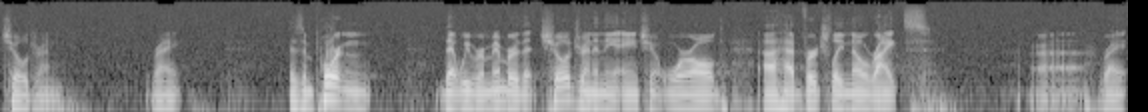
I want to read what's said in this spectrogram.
children, right? It's important that we remember that children in the ancient world uh, had virtually no rights, uh, right?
